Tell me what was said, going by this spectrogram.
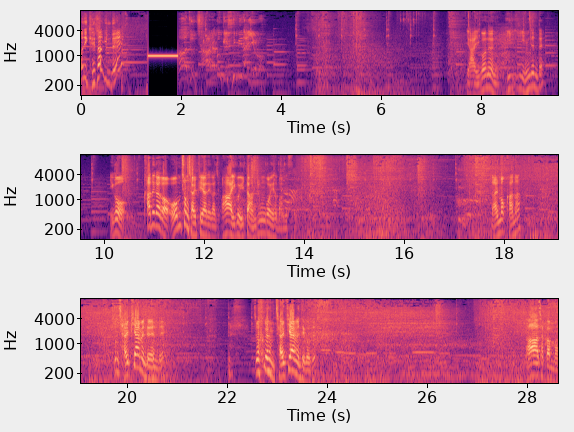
아니 개사기인데? 야 이거는 이, 이 힘든데? 이거 카드가가 엄청 잘 피해야 돼가지고. 아 이거 일단 안 죽은 거에서 망했어. 날먹 가나? 좀 잘 피하면 되는데. 조금 잘 피하면 되거든. 아 잠깐만.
